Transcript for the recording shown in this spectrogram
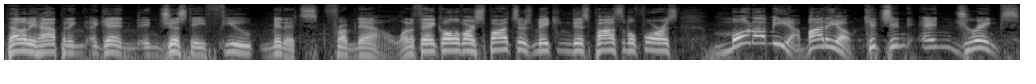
that'll be happening again in just a few minutes from now. Want to thank all of our sponsors making this possible for us. Mora Mia Barrio Kitchen and Drinks,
